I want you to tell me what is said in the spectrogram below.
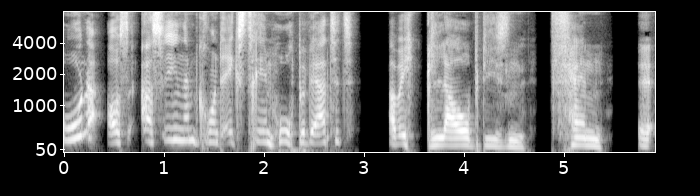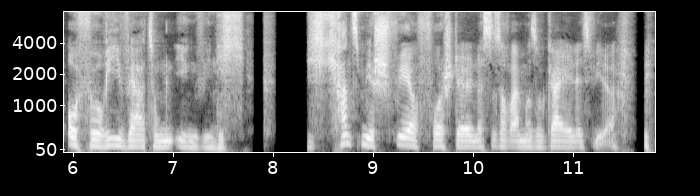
ohne aus, aus irgendeinem Grund extrem hoch bewertet, aber ich glaube diesen Fan-Euphorie-Wertungen irgendwie nicht. Ich kann es mir schwer vorstellen, dass es auf einmal so geil ist wieder. ich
